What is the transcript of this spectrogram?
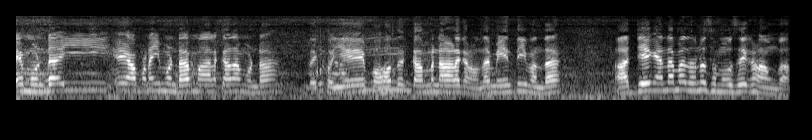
ਇਹ ਮੁੰਡਾ ਹੀ ਇਹ ਆਪਣਾ ਹੀ ਮੁੰਡਾ, ਮਾਲਕਾਂ ਦਾ ਮੁੰਡਾ। ਦੇਖੋ ਜੀ, ਇਹ ਬਹੁਤ ਕੰਮ ਨਾਲ ਕਰਾਉਂਦਾ, ਮਿਹਨਤੀ ਬੰਦਾ। ਅੱਜ ਇਹ ਕਹਿੰਦਾ, ਮੈਂ ਤੁਹਾਨੂੰ ਸਮੋਸੇ ਖਿਲਾਉਂਗਾ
